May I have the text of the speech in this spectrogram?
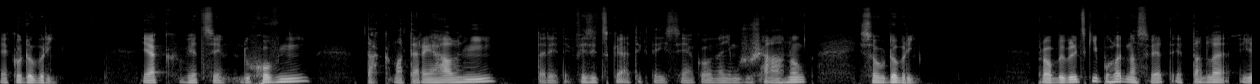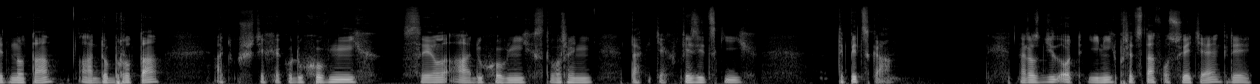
jako dobrý. Jak věci duchovní, tak materiální, tedy ty fyzické, ty, které si jako na ně můžu šáhnout, jsou dobrý. Pro biblický pohled na svět je tahle jednota a dobrota, ať už těch jako duchovních sil a duchovních stvoření, tak i těch fyzických, typická. Na rozdíl od jiných představ o světě, kdy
